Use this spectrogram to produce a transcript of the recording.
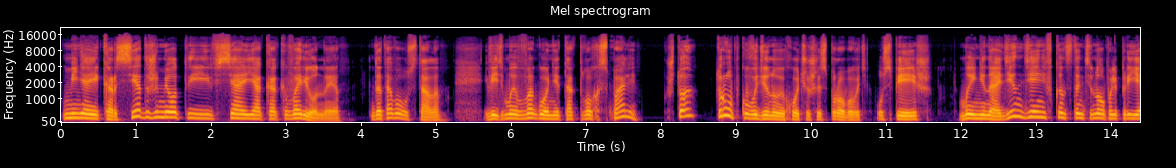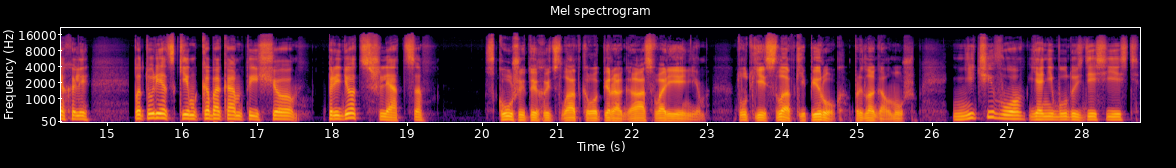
Меня и корсет жмет, и вся я как вареная. До того устала. Ведь мы в вагоне так плохо спали. Что?» Трубку водяную хочешь испробовать? Успеешь. Мы не на один день в Константинополь приехали. По турецким кабакам ты еще придется шляться. Скушай ты хоть сладкого пирога с вареньем. Тут есть сладкий пирог, — предлагал муж. Ничего я не буду здесь есть.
